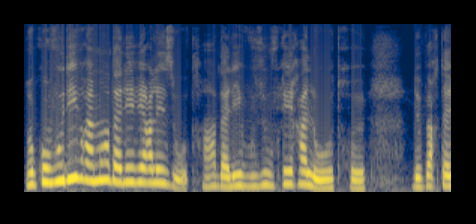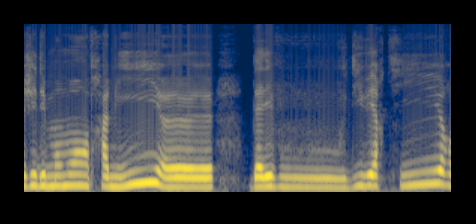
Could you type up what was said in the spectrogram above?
Donc on vous dit vraiment d'aller vers les autres, hein, d'aller vous ouvrir à l'autre, euh, de partager des moments entre amis, d'aller vous divertir.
